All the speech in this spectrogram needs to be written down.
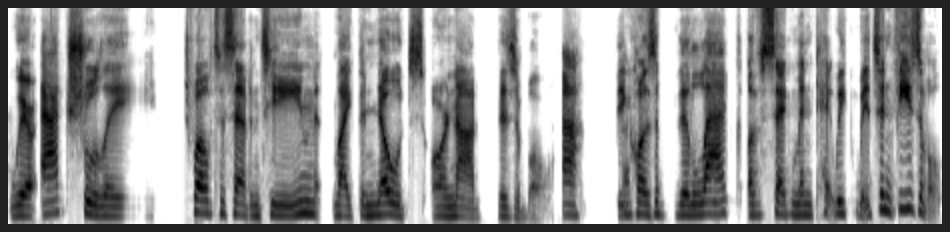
where actually 12 to 17, like the notes are not visible. Ah. Because okay. of the lack of segmentation. It's infeasible.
